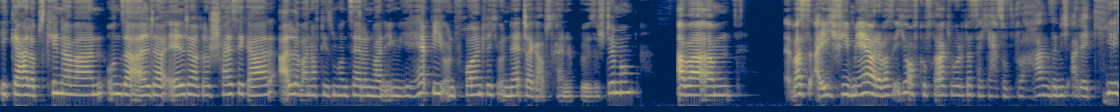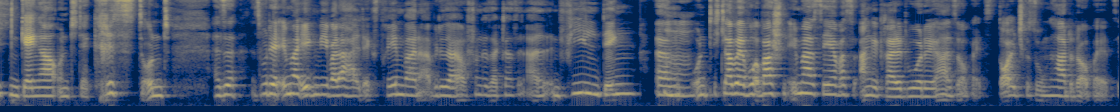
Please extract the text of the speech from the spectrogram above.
egal ob es Kinder waren, unser Alter, Ältere, scheißegal, alle waren auf diesem Konzert und waren irgendwie happy und freundlich und nett, da gab es keine böse Stimmung. Aber ähm, was eigentlich viel mehr oder was ich oft gefragt wurde, dass er ja so wahnsinnig, ah, der Kirchengänger und der Christ und also es wurde ja immer irgendwie, weil er halt extrem war, wie du ja auch schon gesagt hast, in, all, in vielen Dingen. Ähm, mhm. Und ich glaube, er war schon immer sehr, was angekreidet wurde. Ja? Also ob er jetzt Deutsch gesungen hat oder ob er jetzt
